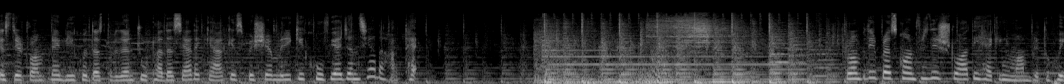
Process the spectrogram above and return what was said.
ਇਸ ਦੇ ਟਰੰਪ ਨੇ ਲੀਕ ਹੋਏ ਦਸਤਾਵੇਜ਼ਾਂ ਨੂੰ ਝੂਠਾ ਦੱਸਿਆ ਤੇ ਕਿਹਾ ਕਿ ਇਸ ਪਿੱਛੇ ਅਮਰੀਕੀ ਖੂਫੀਆ ਏਜੰਸੀਆਂ ਦਾ ਹੱਥ ਹੈ। ਟਰੰਪ ਦੀ ਪ੍ਰੈਸ ਕਾਨਫਰੰਸ ਦੀ ਸ਼ੁਰੂਆਤ ਹੈਕਿੰਗ ਮਾਮਲੇ ਤੋਂ ਹੋਈ।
